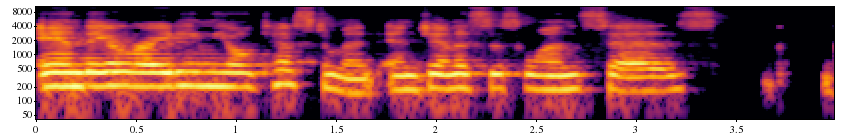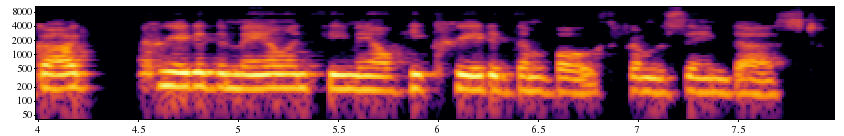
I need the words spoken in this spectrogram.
And they are writing the Old Testament. And Genesis 1 says, God created the male and female, he created them both from the same dust.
